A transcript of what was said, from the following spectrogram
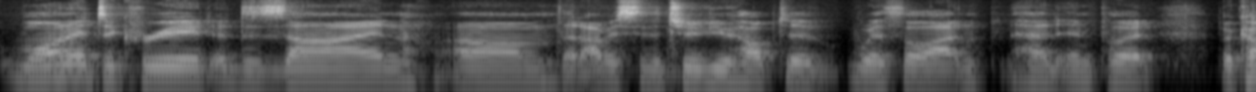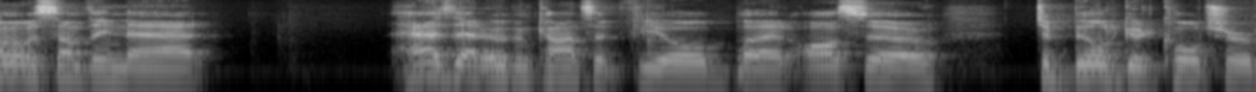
wanted to create a design um, that obviously the two of you helped it with a lot and had input, but come up with something that has that open concept feel, but also to build good culture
